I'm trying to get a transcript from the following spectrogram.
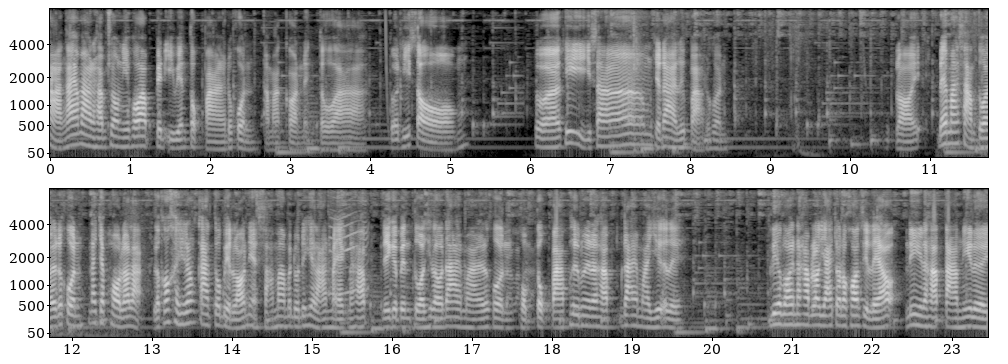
หาง่ายมากนะครับช่วงนี้เพราะว่าเป็นอีเวนต์ตกปลาทุกคนเอามาก่อนหนึ่งตัว ตัวที่สองตัวที่สามจะได้หรือเปล่าทุกคนร้อยได้มา 3 ตัวแล้วทุกคนน่าจะพอแล้วล่ะ แล้วก็ใครที่ต้องการตัวเบ็ดร้อนเนี่ยสามารถมาดูได้ที่ร้านมาแอกนะครับนี่ก็เป็นตัวที่เราได้มาแล้วทุกคน ผมตกปลาเพิ่มเลยนะครับ ได้มาเยอะเลย เรียบร้อยนะครับ เราย้ายตัวละครเสร็จแล้วนี่นะครับ ตามนี้เลย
